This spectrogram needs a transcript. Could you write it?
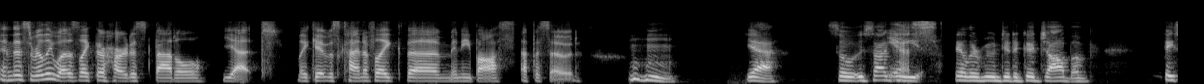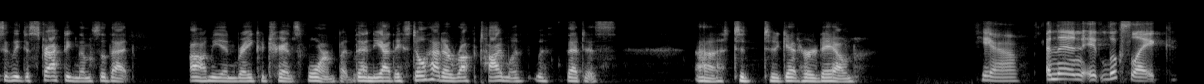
And this really was like their hardest battle yet. Like it was kind of like the mini boss episode. hmm Yeah. So Usagi yes. Sailor Moon did a good job of basically distracting them so that Ami and Ray could transform. But then, yeah, they still had a rough time with with Thetis uh, to to get her down. Yeah. And then it looks like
